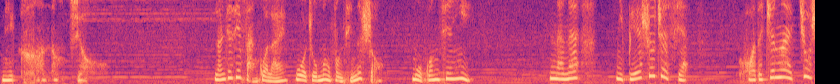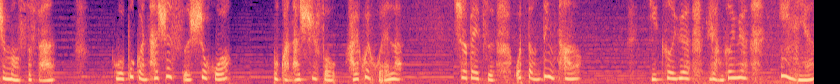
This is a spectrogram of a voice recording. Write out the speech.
你可能就……蓝嘉欣反过来握住孟凤琴的手，目光坚毅。奶奶，你别说这些，我的真爱就是孟思凡，我不管他是死是活，不管他是否还会回来。这辈子我等定他了，一个月、两个月、一年，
